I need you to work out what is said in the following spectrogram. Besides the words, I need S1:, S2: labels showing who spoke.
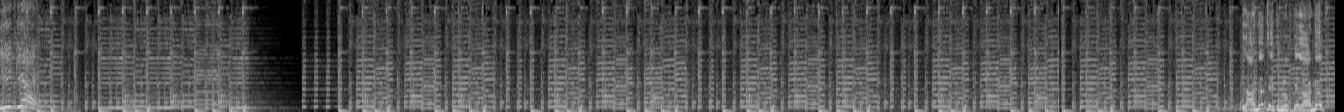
S1: ये क्या है लानत है तुम लोग पे लानत।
